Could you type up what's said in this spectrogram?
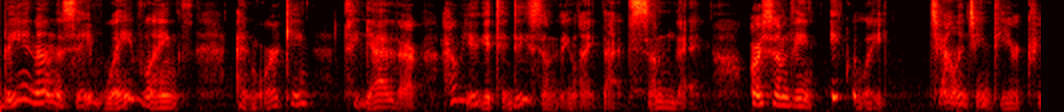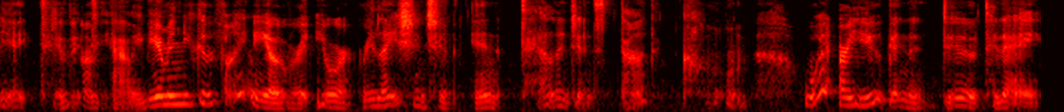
being on the same wavelength and working together. I hope you get to do something like that someday or something equally challenging to your creativity. I'm Allie Bierman. You can find me over at yourrelationshipintelligence.com. What are you going to do today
